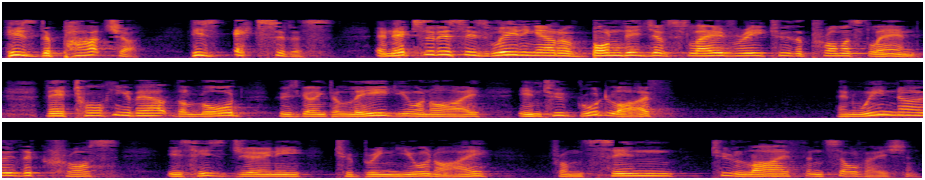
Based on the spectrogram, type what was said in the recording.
his departure, his exodus. And exodus is leading out of bondage of slavery to the promised land. They're talking about the Lord who's going to lead you and I into good life. And we know the cross is his journey to bring you and I from sin to life and salvation.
